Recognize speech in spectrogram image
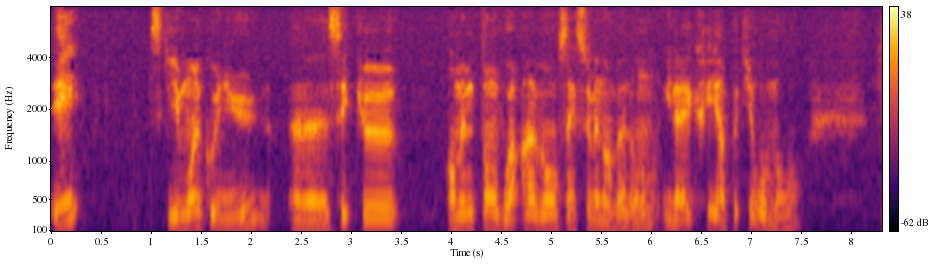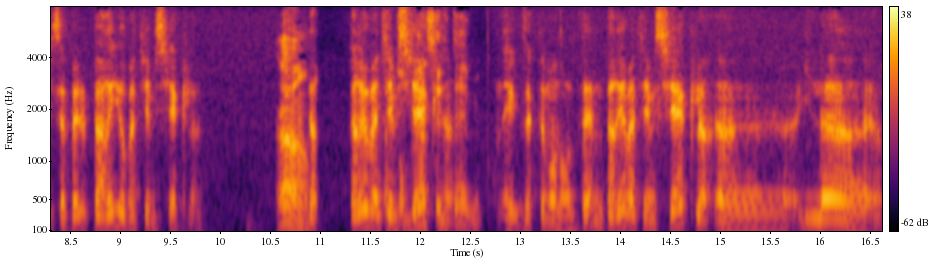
Et ce qui est moins connu, euh, c'est que en même temps, voire avant 5 semaines en ballon, il a écrit un petit roman qui s'appelle Paris au XXe siècle. Ah, Paris au XXe bien, siècle, le thème. on est exactement dans le thème. Paris au XXe siècle, euh, il a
